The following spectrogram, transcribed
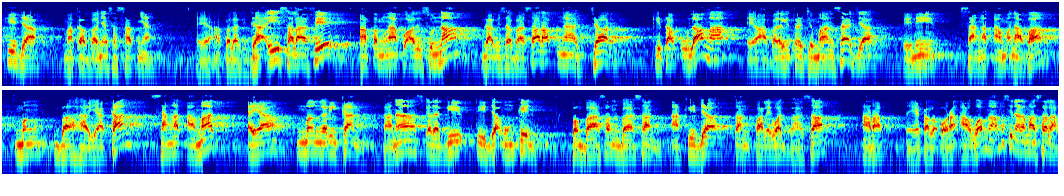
akidah, maka banyak sesatnya. Ya, apalagi dai salafi atau mengaku ahli sunnah nggak bisa bahasa Arab, ngajar kitab ulama, ya apalagi terjemahan saja, ini sangat amat apa? membahayakan, sangat amat ya mengerikan karena sekali lagi tidak mungkin pembahasan-pembahasan akidah tanpa lewat bahasa Arab. Ya, kalau orang awam nggak mesti ada masalah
